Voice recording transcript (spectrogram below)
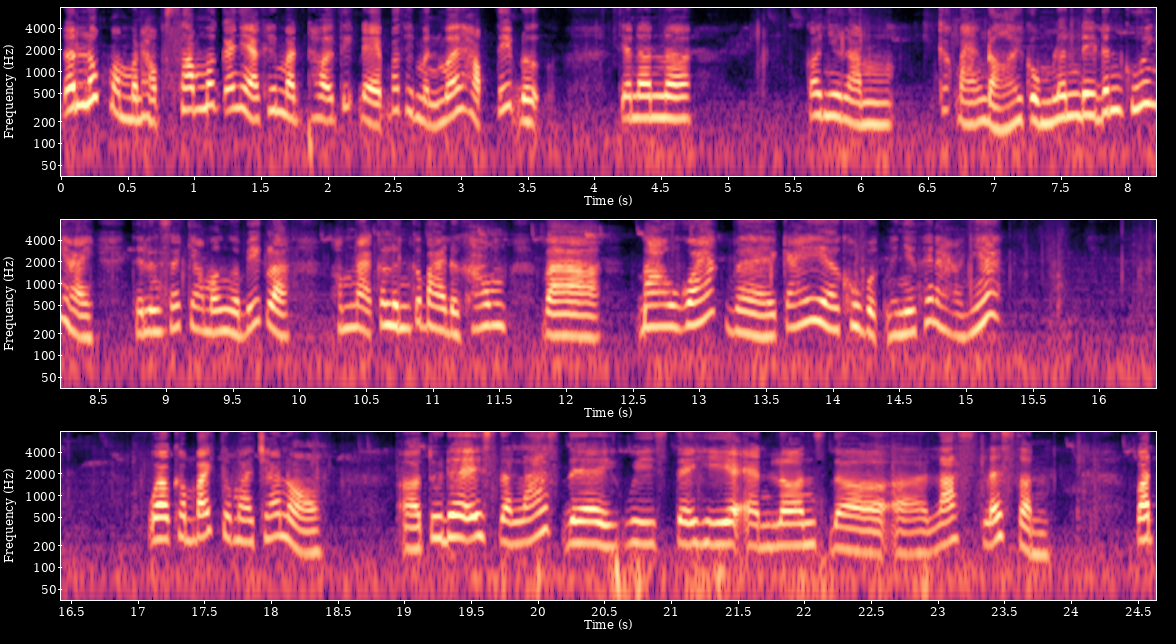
đến lúc mà mình học xong á, cả nhà khi mà thời tiết đẹp á thì mình mới học tiếp được cho nên ờ, coi như là các bạn đợi cùng Linh đi đến cuối ngày thì Linh sẽ cho mọi người biết là hôm nay có Linh có bay được không và bao quát về cái ờ, khu vực này như thế nào nhé. Welcome back to my channel. Uh, today is the last day we stay here and learn the uh, last lesson. But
